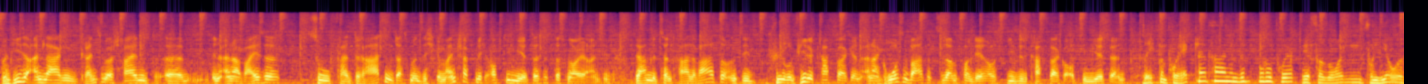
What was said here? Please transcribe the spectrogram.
Und diese Anlagen grenzüberschreitend äh, in einer Weise zu verdrahten, dass man sich gemeinschaftlich optimiert. Das ist das Neue an diesem. Sie haben eine zentrale Warte und sie führen viele Kraftwerke in einer großen Warte zusammen, von der aus diese Kraftwerke optimiert werden. Also ich bin Projektleiter in dem Windmono-Projekt. Wir versorgen von hier aus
